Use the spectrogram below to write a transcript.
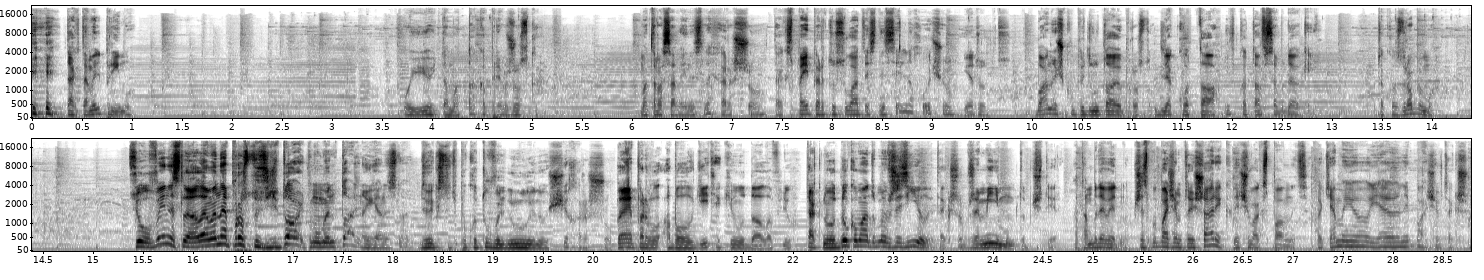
так, там Ель Прімо. Ой-ой, там атака прям жорстка. Матраса винесли, хорошо. Так, з пейпер тусуватись не сильно хочу. Я тут баночку підлутаю просто для кота. І в кота все буде окей. Отако зробимо. Цього винесли, але мене просто з'їдають моментально, я не знаю. Диви, кстати, по коту вальнули, ну ще хорошо. Пепер обалдіть, як йому дала флюх. Так, ну одну команду ми вже з'їли, так що вже мінімум топ-4. А там буде видно. Зараз побачимо той шарик, де чувак спавниться. Хоча ми його я його не бачив, так що.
